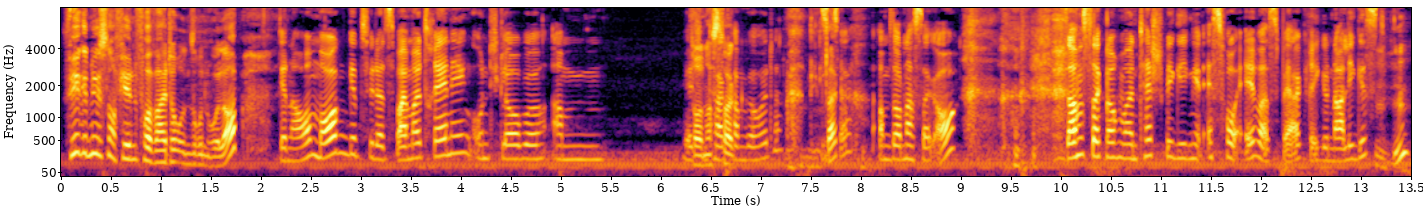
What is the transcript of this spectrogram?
Wir genießen auf jeden Fall weiter unseren Urlaub. Genau, morgen gibt's wieder zweimal Training und ich glaube am welchen Donnerstag. Tag haben wir heute? Dienstag. Am Donnerstag auch. Samstag nochmal ein Testspiel gegen den SV Elversberg, Regionalligist. Mhm.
